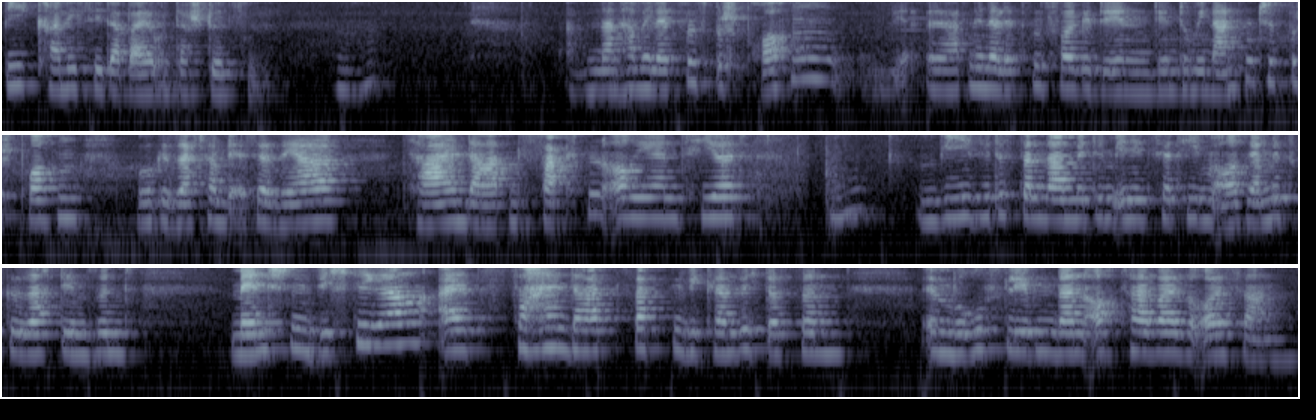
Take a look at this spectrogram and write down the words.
Wie kann ich Sie dabei unterstützen? Mhm. Dann haben wir letztens besprochen, wir hatten in der letzten Folge den, den dominanten Typ besprochen, wo wir gesagt haben, der ist ja sehr Zahlen, Daten, Fakten orientiert. Mhm. Wie sieht es dann da mit dem Initiativen aus? Wir haben jetzt gesagt, dem sind Menschen wichtiger als Zahlen, Daten, Fakten. Wie kann sich das dann im Berufsleben dann auch teilweise äußern?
